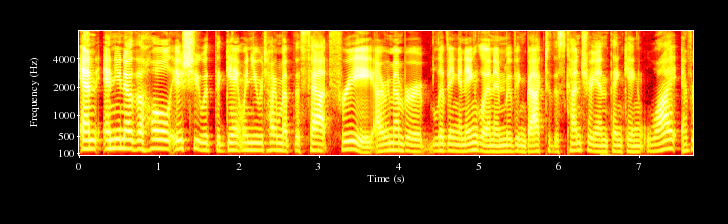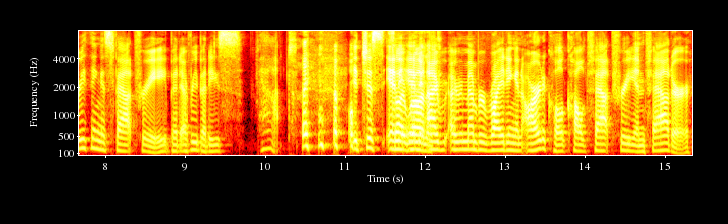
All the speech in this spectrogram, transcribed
And and you know the whole issue with the game when you were talking about the fat free, I remember living in England and moving back to this country and thinking, why everything is fat free, but everybody's fat. It just and, and I. I remember writing an article called Fat Free and Fatter.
